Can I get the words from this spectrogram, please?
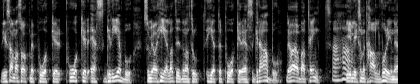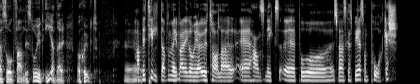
det är samma sak med Poker, Poker S Grebo. Som jag hela tiden har trott heter Poker S Grabo. Det har jag bara tänkt Aha. i liksom ett halvår innan jag såg, fan det står ju ett E där. Vad sjukt. Han blir tiltad på mig varje gång jag uttalar eh, hans nick eh, på Svenska Spel som pokers.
